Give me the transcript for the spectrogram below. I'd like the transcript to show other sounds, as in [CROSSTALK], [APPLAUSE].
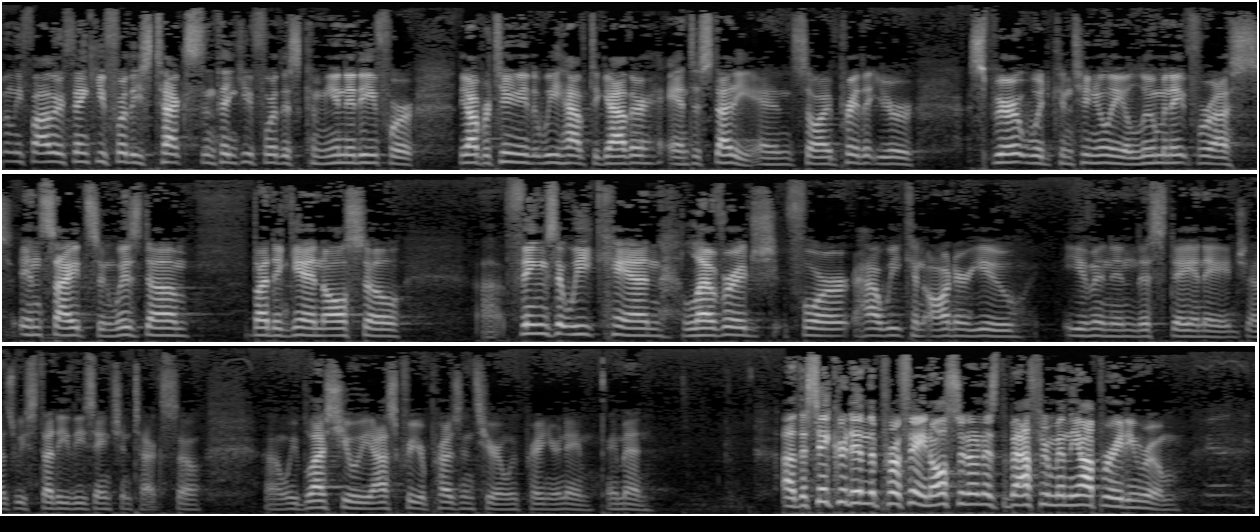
Heavenly Father, thank you for these texts and thank you for this community, for the opportunity that we have to gather and to study. And so I pray that your Spirit would continually illuminate for us insights and wisdom, but again, also uh, things that we can leverage for how we can honor you even in this day and age as we study these ancient texts. So uh, we bless you. We ask for your presence here and we pray in your name. Amen. Uh, the sacred and the profane, also known as the bathroom and the operating room.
